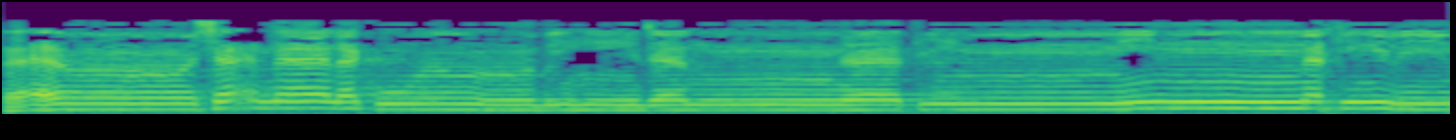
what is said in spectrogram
فأنشأنا لكم به جنات من نخيل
